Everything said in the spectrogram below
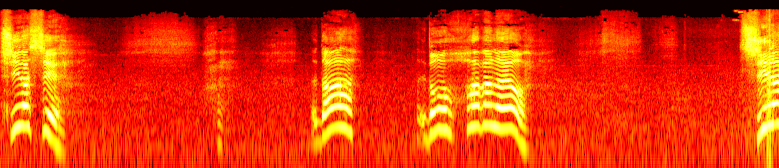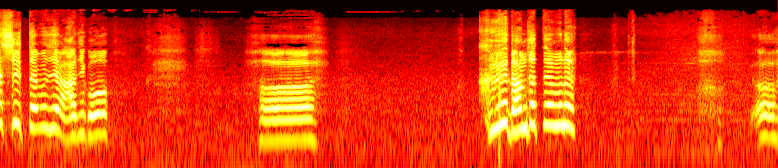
진아 씨. 나 너무 화가 나요. 진아 씨 때문이 아니고 아, 그 남자 때문에 어,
